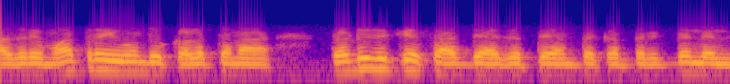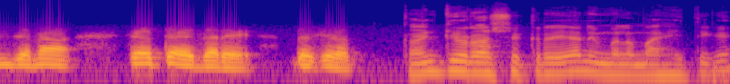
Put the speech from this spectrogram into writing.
ಆದ್ರೆ ಮಾತ್ರ ಈ ಒಂದು ಕಳ್ಳತನ ತಡೆಯೋದಕ್ಕೆ ಸಾಧ್ಯ ಆಗುತ್ತೆ ಅಂತಕ್ಕಂಥ ನಿಟ್ಟಿನಲ್ಲಿ ಅಲ್ಲಿ ಜನ ಹೇಳ್ತಾ ಇದ್ದಾರೆ. ದಶರಥ್. ಥ್ಯಾಂಕ್ ಯು ರಾಜಶೇಖರಯ್ಯ, ನಿಮ್ಮೆಲ್ಲ ಮಾಹಿತಿಗೆ.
